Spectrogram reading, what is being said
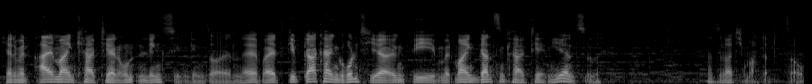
Ich hätte mit all meinen Charakteren unten links hingehen sollen, ne? weil es gibt gar keinen Grund hier irgendwie mit meinen ganzen Charakteren hier hin zu also warte, ich mache das jetzt auch.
